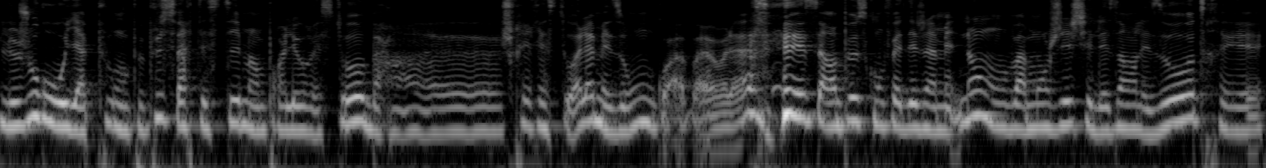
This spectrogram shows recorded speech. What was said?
le jour où il y a plus, on peut plus se faire tester ben, pour aller au resto, ben, euh, je ferai resto à la maison, quoi. Voilà, voilà. c'est un peu ce qu'on fait déjà maintenant, on va manger chez les uns les autres et,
